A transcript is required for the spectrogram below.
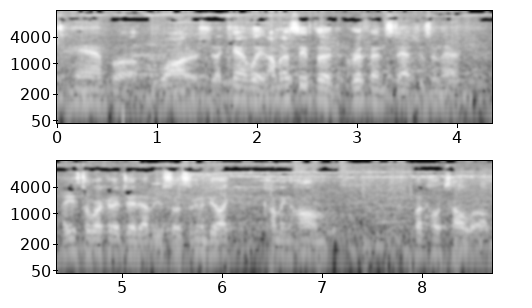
Tampa Water Street. I can't wait. I'm gonna see if the Griffin statue's in there. I used to work at a JW, so this is gonna be like coming home, but hotel world.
